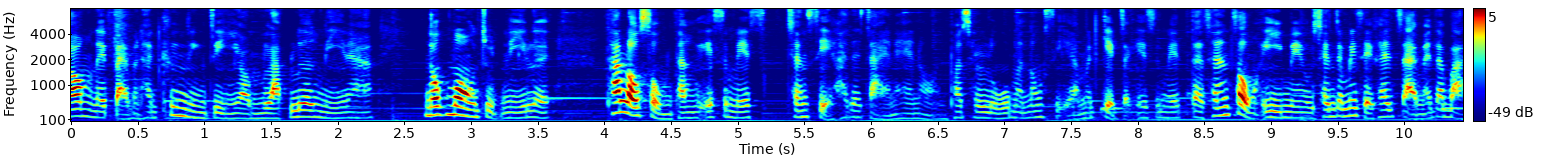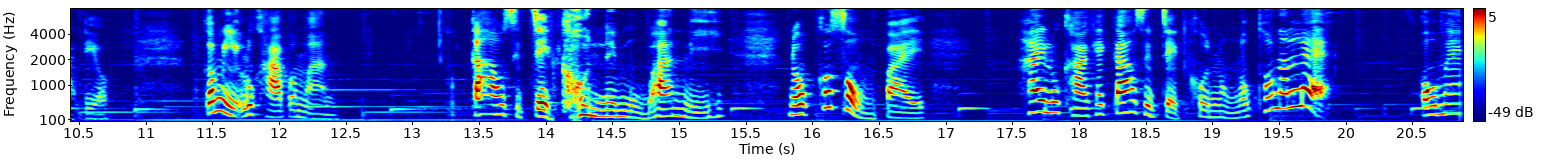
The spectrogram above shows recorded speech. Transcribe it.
ต้องใน 8บรรทัดครึ่งจริง ๆ ยอมรับเรื่องนี้นะคะนกมองจุดนี้เลย ถ้าเราส่งทาง SMS ฉันเสียค่าใช้จ่ายแน่นอน เพราะฉันรู้ว่ามันต้องเสียมันเก็บจาก SMS แต่ฉันส่งอีเมล ฉันจะไม่เสียค่าใช้จ่ายแม้แต่บาทเดียว ก็มีลูกค้าประมาณ 97 คนในหมู่บ้านนี้ นกก็ส่งไปให้ลูกค้าแค่ 97 คนของนกเท่านั้นแหละ โอ้แม่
